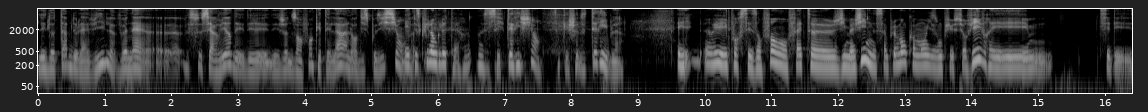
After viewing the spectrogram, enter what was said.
les notables de la ville venaient se servir des, jeunes enfants qui étaient là à leur disposition. Et depuis l'Angleterre. Hein, c'est terrifiant, c'est quelque chose de terrible. Et, oui, et pour ces enfants, en fait, euh, j'imagine simplement comment ils ont pu survivre et hum, c'est des,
